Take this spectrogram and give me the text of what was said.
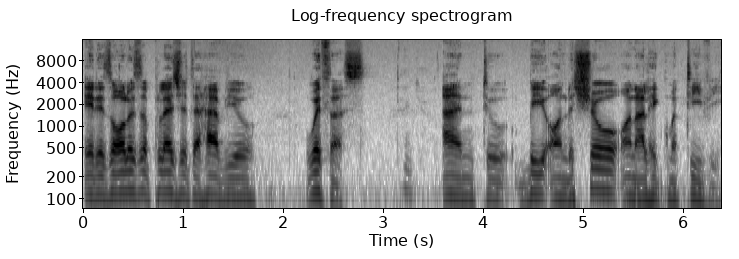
It is always a pleasure to have you with us Thank you. and to be on the show on Al Hikmah TV.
